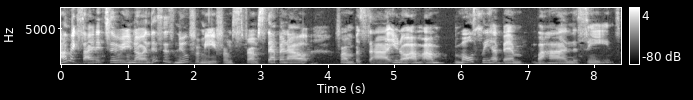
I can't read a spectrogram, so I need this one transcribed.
I'm excited too, you know, and this is new for me from from stepping out from beside, you know, I'm I'm mostly have been behind the scenes.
